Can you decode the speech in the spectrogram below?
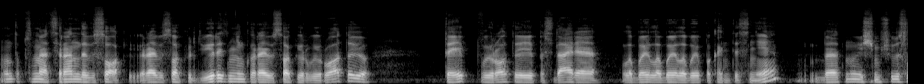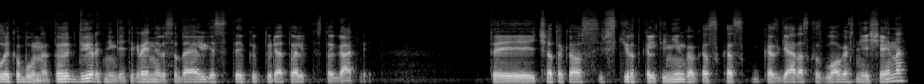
nu ta prasme atsiranda visokių. Yra visokių ir dviratininkų yra visokių ir vairuotojų. Taip vairuotojai pasidarė labai labai labai pakantesni bet nu išimčių visą laiką būna. Tai ir dviratininkai tikrai ne visada elgiasi taip kaip turėtų elgtis toj gatvėj. Tai čia tokios išskirt kaltininko kas kas kas geras kas blogas neišeina.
